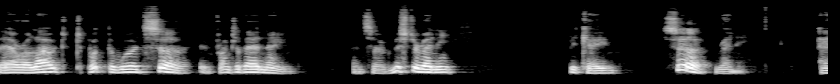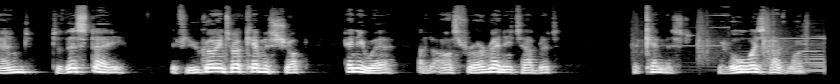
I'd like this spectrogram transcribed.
they are allowed to put the word sir in front of their name and so Mr. Rennie became Sir Rennie. And to this day, if you go into a chemist shop anywhere and ask for a Rennie tablet, the chemist will always have one.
